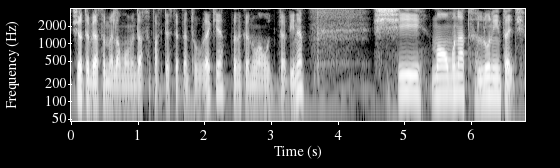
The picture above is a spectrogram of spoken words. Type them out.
Și eu trebuia să merg la un moment dat să fac teste pentru ureche, pentru că nu aud prea bine. Și m-au amânat luni întregi.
